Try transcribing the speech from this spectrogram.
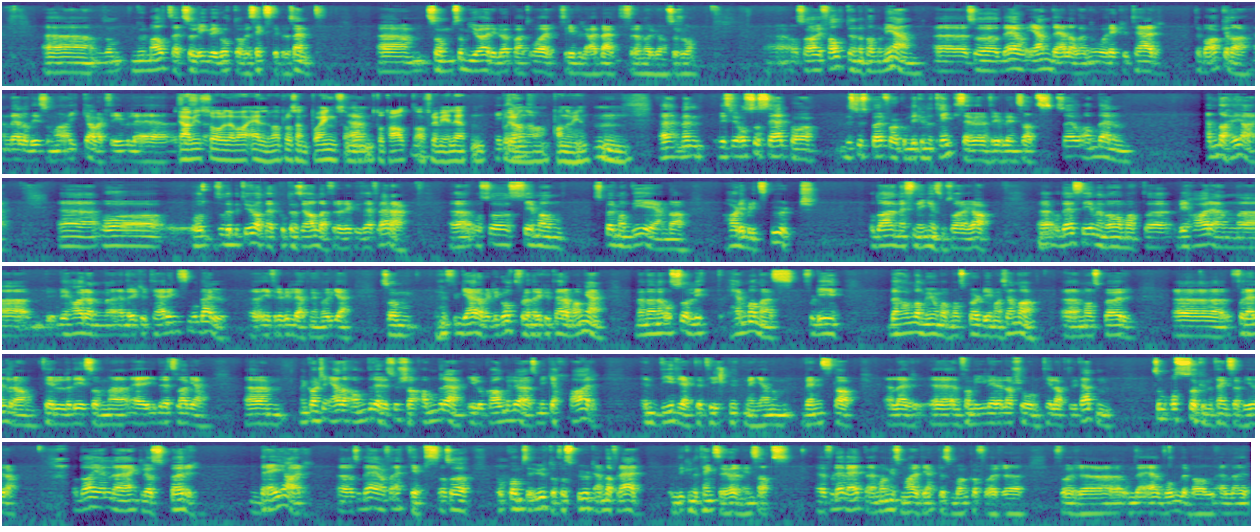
Uh, normalt sett så ligger vi godt over 60 uh, som, som, gjør i løpet av et år frivillig arbeid for en organisasjon. Uh, og så har vi falt under pandemien, så det er jo én del av det nå å rekruttere tilbake, da. En del av de som har, ikke har vært frivillige. Ja, vi så det var 11 prosentpoeng som ja. totalt av frivilligheten pga. pandemien. Mm. Mm. Eh, men hvis vi også ser på Hvis du spør folk om de kunne tenke seg å gjøre en frivillig innsats, så er jo andelen enda høyere. Eh, og, og, så det betyr jo at det er et potensial for å rekruttere flere. Uh, og så man, spør man de igjen, da. Har de blitt spurt? Og da er det nesten ingen som svarer ja. Og det sier meg noe om at vi har en, vi har en, en rekrutteringsmodell i frivilligheten i Norge som fungerer veldig godt, for den rekrutterer mange. Men den er også litt hemmende, fordi det handler mye om at man spør de man kjenner. man spør uh, foreldrene til de som uh, er i idrettslaget. Um, men kanskje er det andre ressurser, andre i lokalmiljøet, som ikke har en direkte tilknytning gjennom vennskap eller uh, en familierelasjon til aktiviteten, som også kunne tenkt seg å bidra. Og Da gjelder det egentlig å spørre bredere. Altså det er i hvert fall ett tips. altså Å komme seg ut og få spurt enda flere om de kunne tenkt seg å gjøre en innsats. For det vet jeg mange som har et hjerte som banker for for uh, om det er volleyball eller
